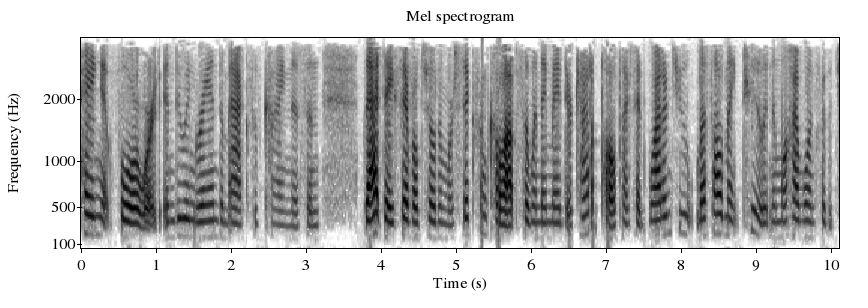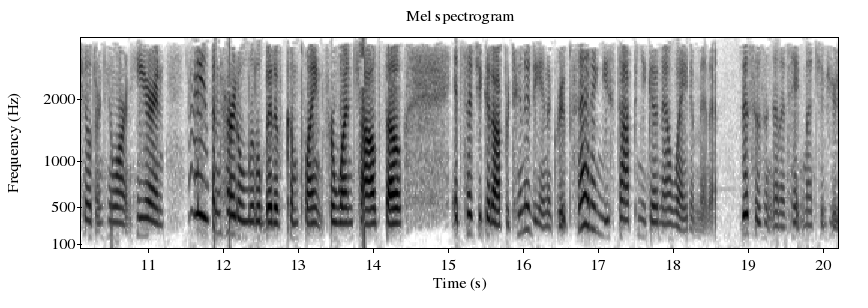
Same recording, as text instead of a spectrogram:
paying it forward and doing random acts of kindness and that day several children were sick from co-op so when they made their catapult i said why don't you let's all make two and then we'll have one for the children who aren't here. And i even heard a little bit of complaint for one child so it's such a good opportunity in a group setting. You stop and you go now wait a minute. This isn't going to take much of your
